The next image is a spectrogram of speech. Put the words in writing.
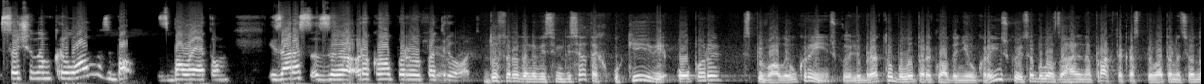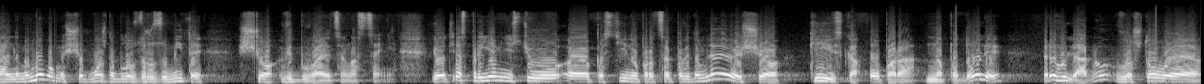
Сочиним крилом з, ба- з балетом, і зараз з рок-оперою Патріот. До середини 80-х у Києві опери співали українською. Лібретто були перекладені українською. і Це була загальна практика співати національними мовами, щоб можна було зрозуміти, що відбувається на сцені. І от я з приємністю е, постійно про це повідомляю, що Київська опера на Подолі регулярно влаштовує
